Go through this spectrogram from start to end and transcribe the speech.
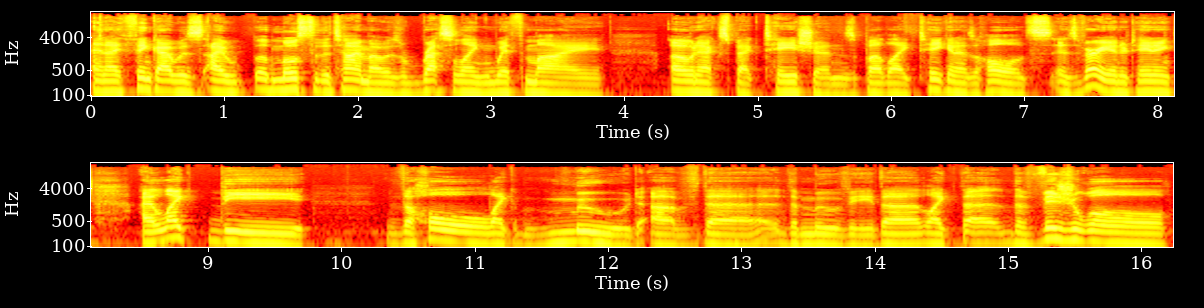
and I think I was I most of the time I was wrestling with my own expectations, but like taken as a whole, it's it's very entertaining. I like the the whole like mood of the the movie, the like the the visual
